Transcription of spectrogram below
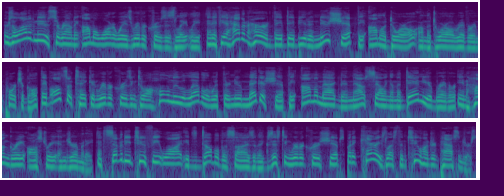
There's a lot of news surrounding Ama Waterways river cruises lately, and if you haven't heard, they've debuted a new ship, the Ama Douro, on the Douro River in Portugal. They've also taken river cruising to a whole new level with their new mega ship, the Ama Magna, now sailing on the Danube River in Hungary, Austria, and Germany. At 72 feet wide, it's double the size of existing river cruise ships, but it carries less than 200 passengers.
